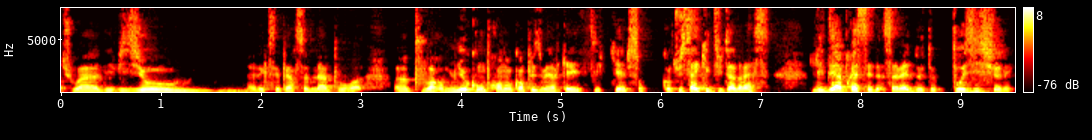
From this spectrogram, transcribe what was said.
tu vois, des visios avec ces personnes-là pour pouvoir mieux comprendre encore plus de manière qualitative qui elles sont. Quand tu sais à qui tu t'adresses, L'idée après, c'est, ça va être de te positionner.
